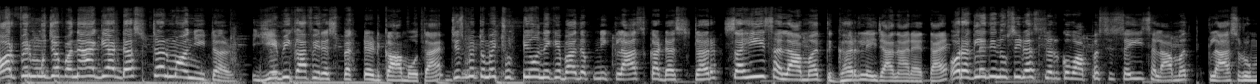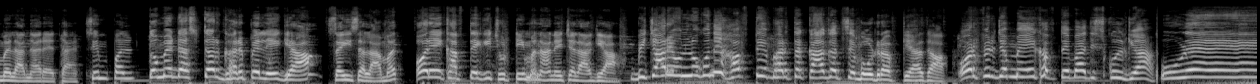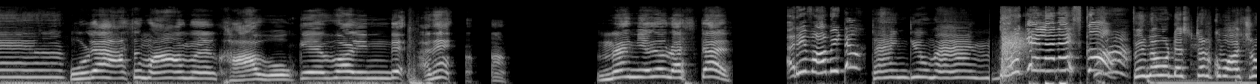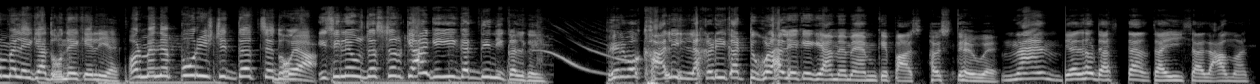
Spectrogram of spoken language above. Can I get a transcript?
और फिर मुझे बनाया गया डस्टर मॉनिटर। ये भी काफ़ी रिस्पेक्टेड काम होता है, जिसमें तुम्हें छुट्टी होने के बाद अपनी क्लास का डस्टर सही सलामत घर ले जाना रहता है और अगले दिन उसी डस्टर को वापस से सही सलामत क्लासरूम में लाना रहता है। सिंपल तो मैं डस्टर घर पे ले गया, सही सलामत, और एक हफ़्ते की छुट्टी मनाने चला गया। बेचारे, उन लोगों ने हफ़्ते भर तक कागज़ से बोर्ड रफ किया था। और फिर जब मैं एक हफ़्ते बाद स्कूल गया, उड़े! उड़े आसमान में खाबों के परिंदे अरे मैम ये लो डस्टर। अरे वाह बेटा। थैंक यू मैम धो के इसको। फिर मैं वो डस्टर को वॉशरूम में ले गया धोने के लिए और मैंने पूरी शिद्दत से धोया। इसीलिए उस डस्टर के आगे की गद्दी निकल गई। फिर वो खाली लकड़ी का टुकड़ा लेके गया मैं मैम के पास हँसते हुए। मैम ये लो डस्टर सही सलामत।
